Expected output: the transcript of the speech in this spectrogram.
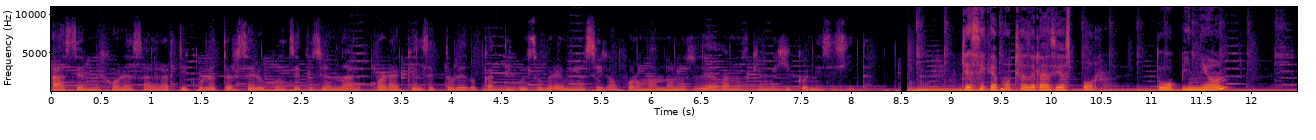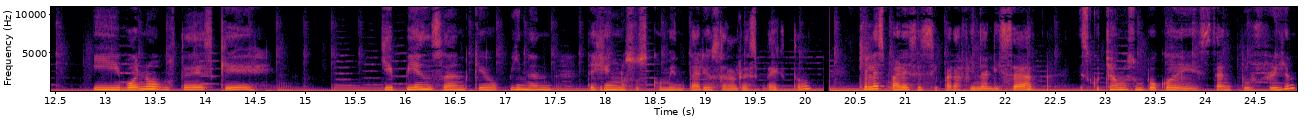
a hacer mejoras al artículo tercero constitucional para que el sector educativo y su gremio sigan formando a los ciudadanos que México necesita. Jessica, muchas gracias por tu opinión. Y bueno, ¿ustedes qué, qué piensan, qué opinan Déjennos sus comentarios al respecto. ¿Qué les parece si para finalizar escuchamos un poco de Sanctus Real,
